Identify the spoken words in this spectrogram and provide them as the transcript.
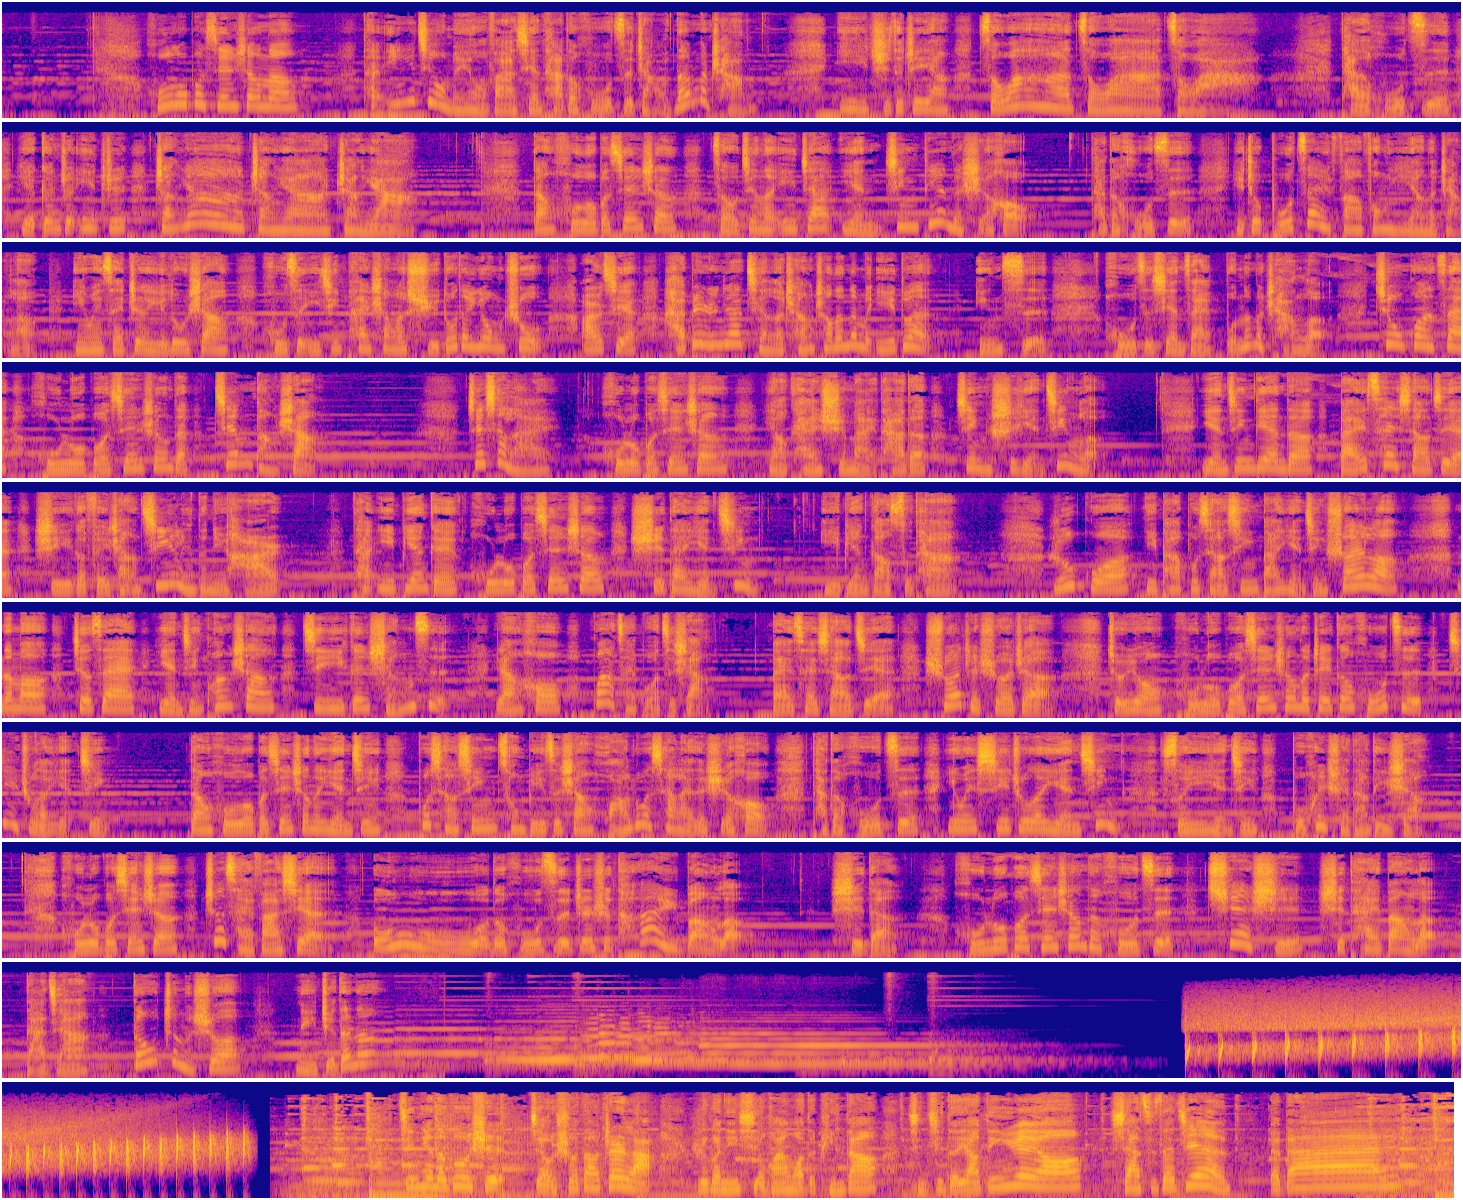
胡萝卜先生呢？他依旧没有发现他的胡子长了那么长，一直的这样走啊走啊走啊，他的胡子也跟着一直长呀长呀长呀。当胡萝卜先生走进了一家眼镜店的时候，他的胡子也就不再发疯一样的长了，因为在这一路上，胡子已经派上了许多的用处，而且还被人家剪了长长的那么一段，因此胡子现在不那么长了，就挂在胡萝卜先生的肩膀上。接下来，胡萝卜先生要开始买他的近视眼镜了。眼镜店的白菜小姐是一个非常机灵的女孩。她一边给胡萝卜先生试戴眼镜，一边告诉他：“如果你怕不小心把眼镜摔了，那么就在眼镜框上系一根绳子，然后挂在脖子上。”白菜小姐说着说着，就用胡萝卜先生的这根胡子系住了眼镜。当胡萝卜先生的眼镜不小心从鼻子上滑落下来的时候，他的胡子因为吸住了眼镜，所以眼镜不会摔到地上。胡萝卜先生这才发现，哦，我的胡子真是太棒了！是的，胡萝卜先生的胡子确实是太棒了，大家都这么说，你觉得呢？的故事就说到这儿啦！如果你喜欢我的频道，请记得要订阅哟。下次再见，拜拜。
